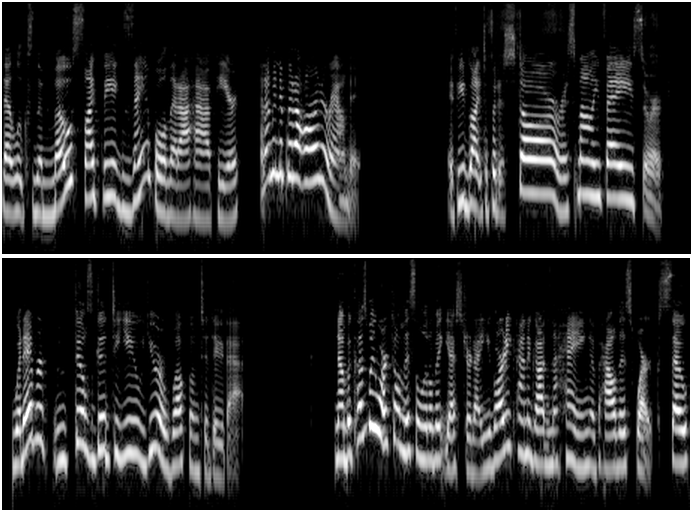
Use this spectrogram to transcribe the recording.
that looks the most like the example that I have here, and I'm going to put a heart around it. If you'd like to put a star or a smiley face or whatever feels good to you, you are welcome to do that. Now, because we worked on this a little bit yesterday, you've already kind of gotten the hang of how this works. So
